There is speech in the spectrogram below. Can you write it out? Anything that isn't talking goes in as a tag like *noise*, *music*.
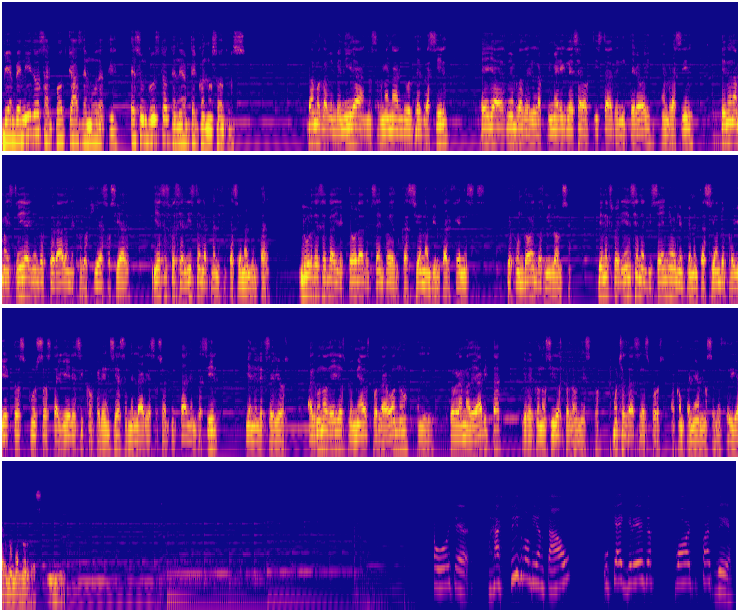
Bienvenidos al podcast de Múdate. Es un gusto tenerte con nosotros. Damos la bienvenida a nuestra hermana Lourdes Brasil. Ella es miembro de la primera iglesia bautista de Niterói, en Brasil. Tiene una maestría y un doctorado en ecología social y es especialista en la planificación ambiental. Lourdes es la directora del Centro de Educación Ambiental Génesis, que fundó en 2011. Tiene experiencia en el diseño y la implementación de proyectos, cursos, talleres y conferencias en el área socioambiental en Brasil y en el exterior, algunos de ellos premiados por la ONU, el programa de Hábitat y reconocidos por la UNESCO. Muchas gracias por acompañarnos en este día, hermana Lourdes. Hoje é racismo ambiental o que a igreja pode fazer.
